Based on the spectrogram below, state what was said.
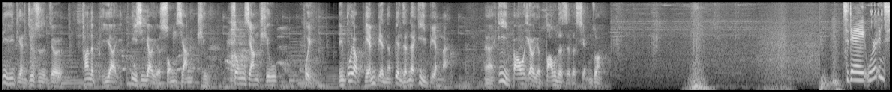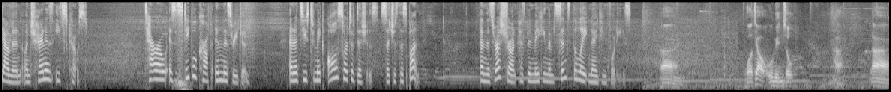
第一点就是就它的皮啊，必须要有松香 Q，松香 Q 味， 你不要扁扁的变成了一扁啊，呃，一包要有包的这个形状。 Today, we're in Xiamen on China's east coast. Taro is a staple crop in this region, and it's used to make all sorts of dishes, such as this bun. And this restaurant has been making them since the late 1940s. 我叫吴明珠，啊，那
